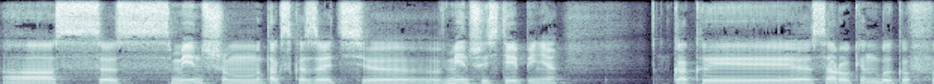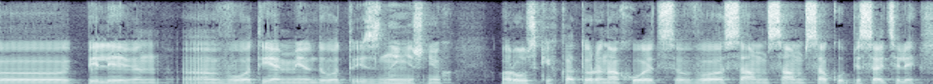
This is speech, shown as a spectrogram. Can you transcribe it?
э, с, с меньшим, так сказать, в меньшей степени, как и Сорокин, Быков, Пелевин. Вот, я имею в виду вот из нынешних русских, которые находятся в самом-самом соку писателей –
